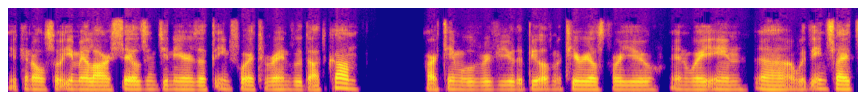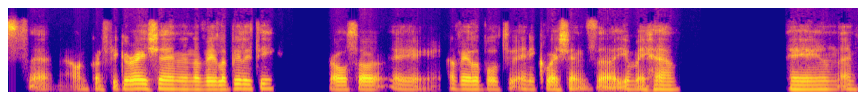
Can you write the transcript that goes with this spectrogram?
You can also email our sales engineers at info at renvu.com our team will review the bill of materials for you and weigh in uh, with insights uh, on configuration and availability. We're also uh, available to any questions uh, you may have. And I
